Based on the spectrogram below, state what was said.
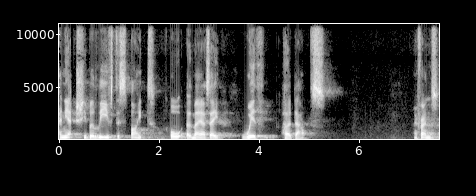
And yet she believes despite, or may I say, with her doubts. My friends,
